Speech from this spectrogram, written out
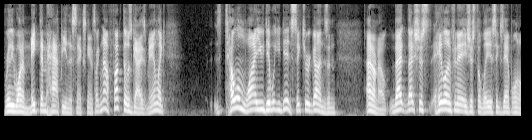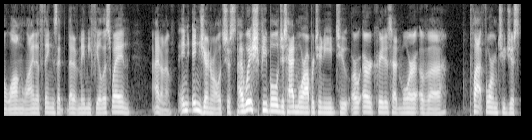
really want to make them happy in this next game. It's like no fuck those guys man. Like tell them why you did what you did. Stick to your guns. And I don't know. That that's just Halo Infinite is just the latest example in a long line of things that, that have made me feel this way. And I don't know. In in general, it's just I wish people just had more opportunity to or, or creatives had more of a platform to just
